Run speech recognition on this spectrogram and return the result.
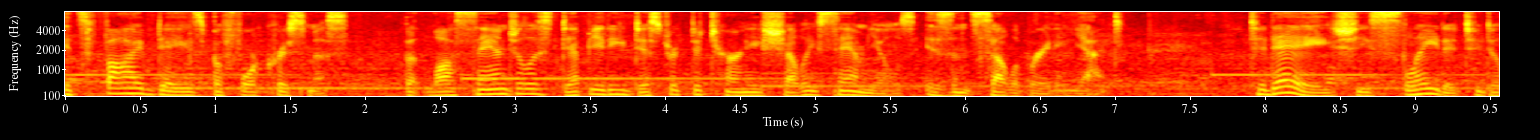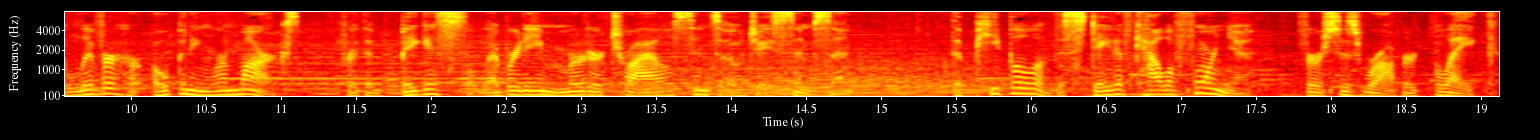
It's five days before Christmas, but Los Angeles Deputy District Attorney Shelley Samuels isn't celebrating yet. Today, she's slated to deliver her opening remarks for the biggest celebrity murder trial since O.J. Simpson the people of the state of California versus Robert Blake.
